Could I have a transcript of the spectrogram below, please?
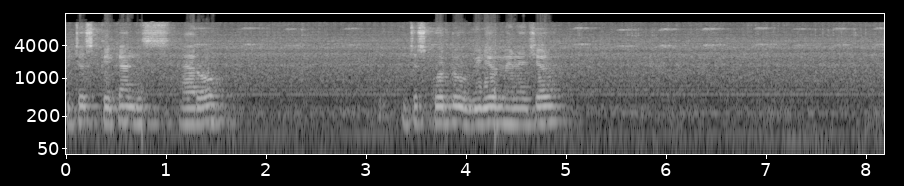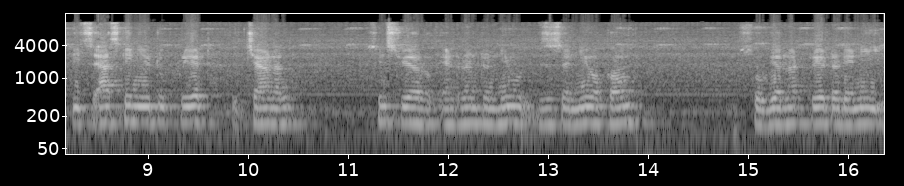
You just click on this arrow. You just go to video manager. It's asking you to create a channel. Since we are entering into new this is a new account so we are not created any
